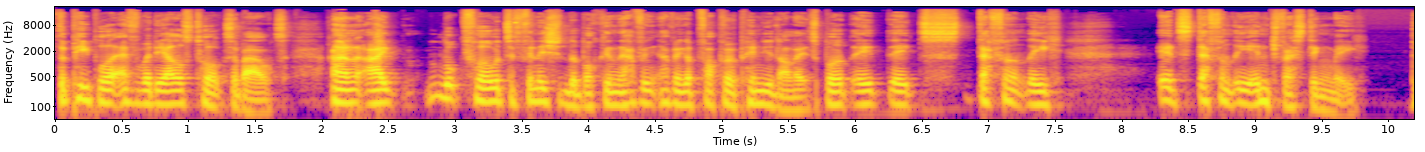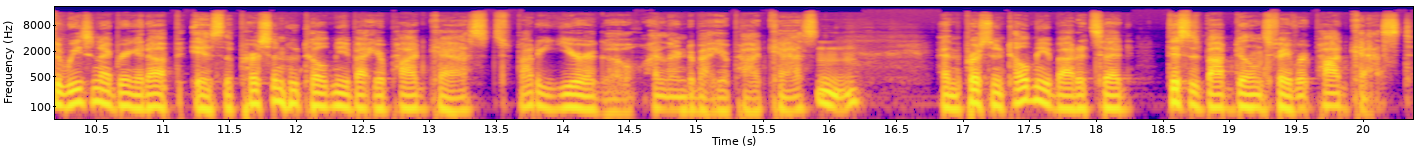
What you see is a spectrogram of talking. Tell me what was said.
the people that everybody else talks about. And I look forward to finishing the book and having having a proper opinion on it. But it, it's definitely it's definitely interesting me. The reason I bring it up is the person who told me about your podcast about a year ago. I learned about your podcast, Mm. and the person who told me about it said this is Bob Dylan's favorite podcast.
